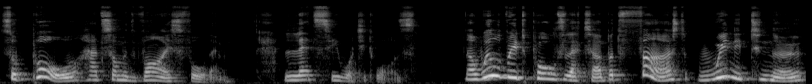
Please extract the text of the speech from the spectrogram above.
So Paul had some advice for them. Let's see what it was. Now we'll read Paul's letter, but first we need to know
